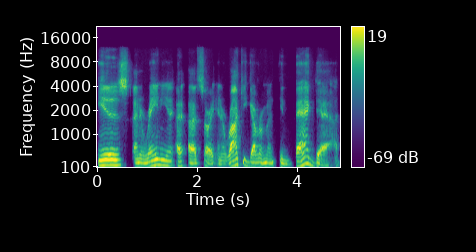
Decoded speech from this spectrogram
is an Iranian, uh, uh, sorry, an Iraqi government in Baghdad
